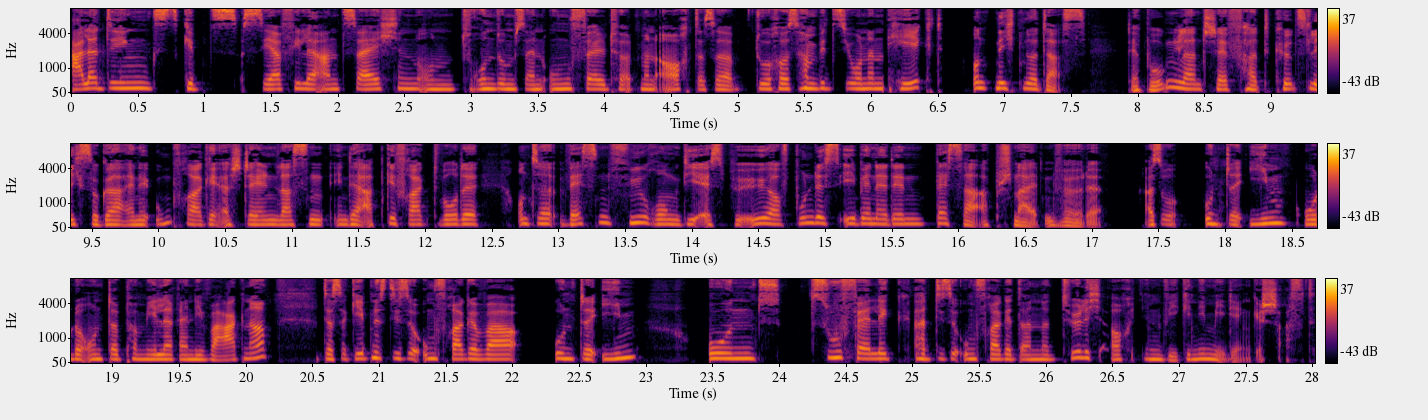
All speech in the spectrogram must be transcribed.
Allerdings gibt es sehr viele Anzeichen und rund um sein Umfeld hört man auch, dass er durchaus Ambitionen hegt. Und nicht nur das. Der Burgenlandchef hat kürzlich sogar eine Umfrage erstellen lassen, in der abgefragt wurde, unter wessen Führung die SPÖ auf Bundesebene denn besser abschneiden würde. Also unter ihm oder unter Pamela Rendi-Wagner. Das Ergebnis dieser Umfrage war unter ihm und zufällig hat diese Umfrage dann natürlich auch ihren Weg in die Medien geschafft.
